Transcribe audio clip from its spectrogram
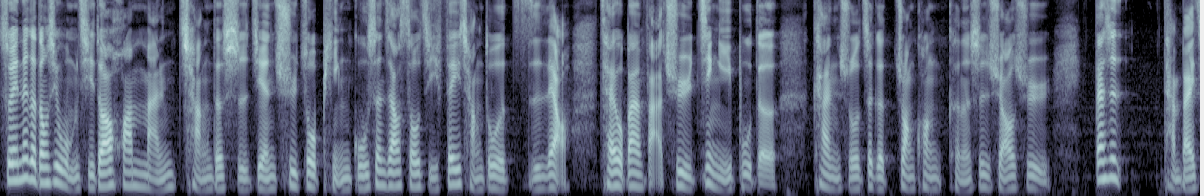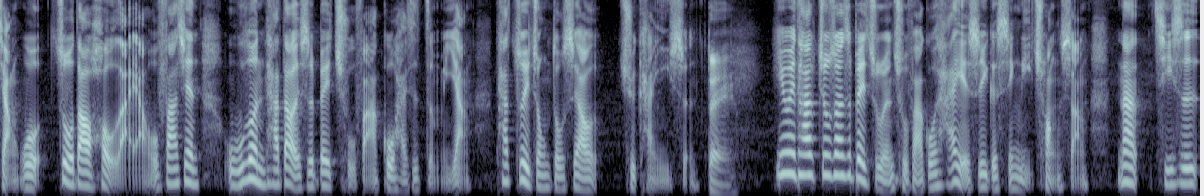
所以那个东西，我们其实都要花蛮长的时间去做评估，甚至要搜集非常多的资料，才有办法去进一步的看说这个状况可能是需要去。但是坦白讲，我做到后来啊，我发现无论他到底是被处罚过还是怎么样，他最终都是要去看医生。对，因为他就算是被主人处罚过，他也是一个心理创伤。那其实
